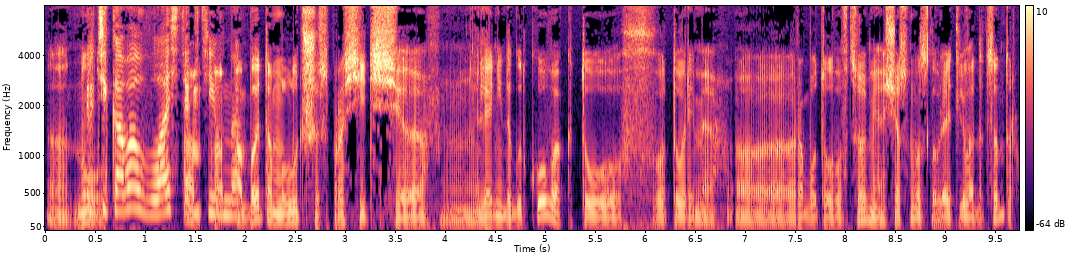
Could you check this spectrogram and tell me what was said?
Э, ну, Критиковал власть активно. Об, об этом лучше спросить э, Леонида Гудкова, кто в то время э, работал в ВЦИОМе, а сейчас он возглавляет Левада-центр,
